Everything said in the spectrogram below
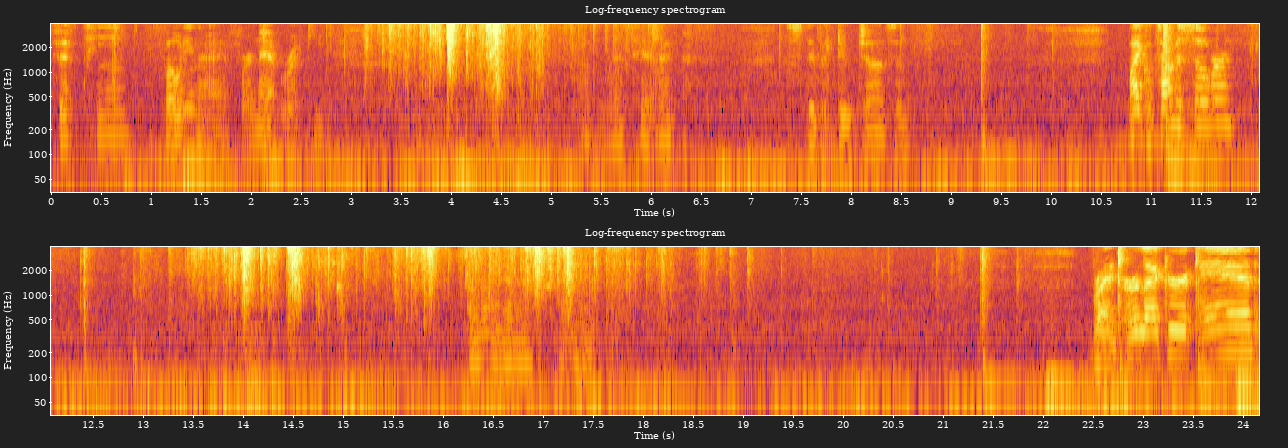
Fifteen forty nine for net rookie. That was the last hit, right? Stupid Duke Johnson. Michael Thomas Silver. Oh no, we got an hit. Brian Urlacher and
